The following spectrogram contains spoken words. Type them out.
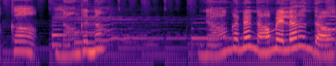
அக்கா நாங்கன்னா நாங்கன்னா நாம எல்லாரும் தான்.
